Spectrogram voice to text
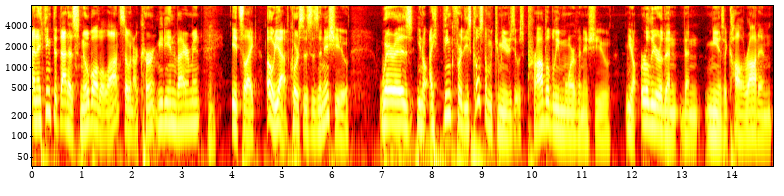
and I think that that has snowballed a lot. So in our current media environment, it's like, oh yeah, of course this is an issue. Whereas, you know, I think for these coastal communities, it was probably more of an issue, you know, earlier than than me as a Coloradan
